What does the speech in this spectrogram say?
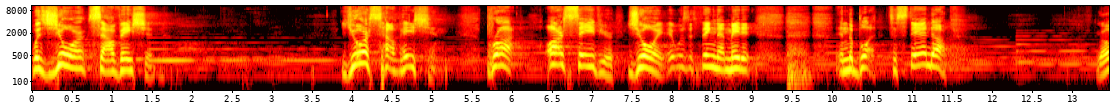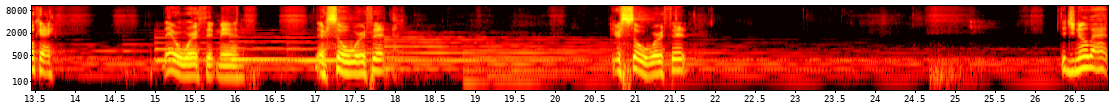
was your salvation. Your salvation brought our Savior joy. It was the thing that made it in the blood to stand up. Okay. They were worth it, man. They're so worth it. You're so worth it. Did you know that?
